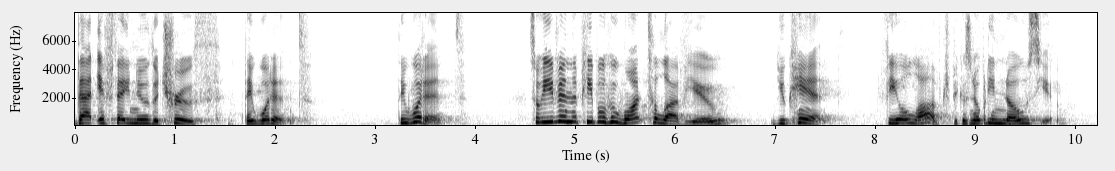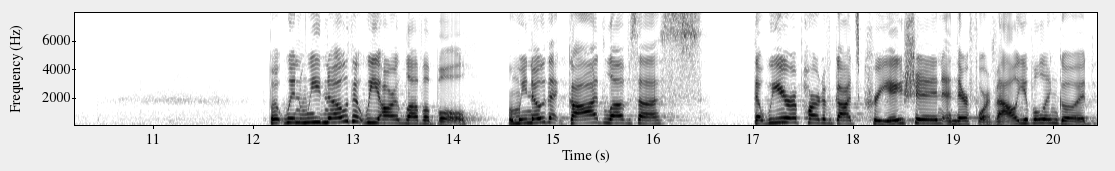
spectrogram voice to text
that if they knew the truth, they wouldn't. They wouldn't. So even the people who want to love you, you can't feel loved because nobody knows you. But when we know that we are lovable, when we know that God loves us, that we are a part of God's creation and therefore valuable and good,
